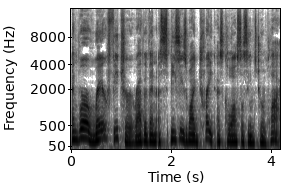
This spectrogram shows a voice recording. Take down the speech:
and were a rare feature rather than a species-wide trait as Colossal seems to imply?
